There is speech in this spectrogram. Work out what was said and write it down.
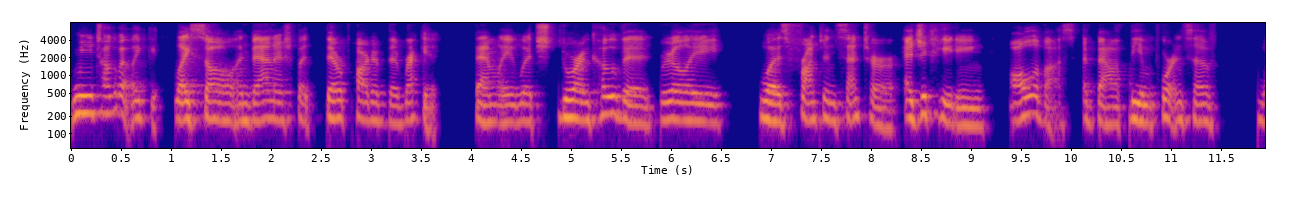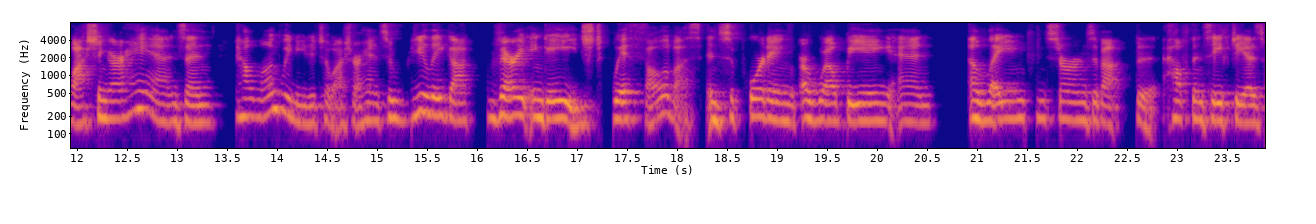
When you talk about like Lysol and Vanish, but they're part of the Reckitt family, which during COVID really was front and center, educating all of us about the importance of washing our hands and how long we needed to wash our hands. So really got very engaged with all of us in supporting our well-being and allaying concerns about the health and safety as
